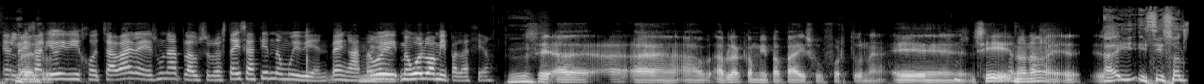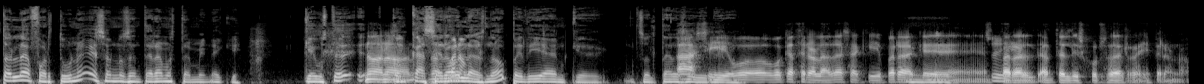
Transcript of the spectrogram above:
El rey salió y dijo, chavales, un aplauso, lo estáis haciendo muy bien. Venga, me, voy, bien. me vuelvo a mi palacio. Sí, a, a- a- a hablar con mi papá y su fortuna. Eh, sí, no, no. eh, es- Ay, y si soltó la fortuna, eso nos enteramos también aquí. Que usted, No, no, con no, cacerolas, ¿no? Pedían que soltara Ah, sí, hubo, hubo caceroladas aquí para que Sí. para el, ante el discurso del rey, pero no,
